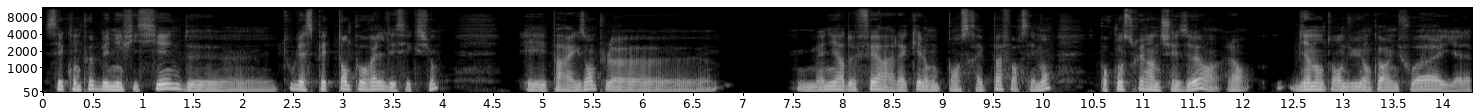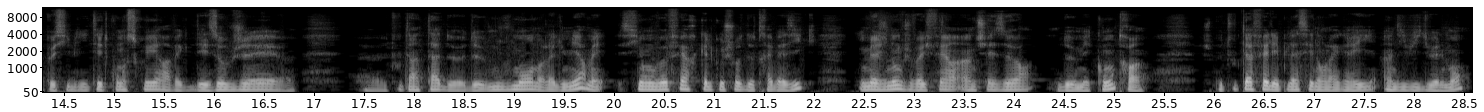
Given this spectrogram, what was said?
c'est qu'on peut bénéficier de tout l'aspect temporel des sections. Et par exemple, une manière de faire à laquelle on ne penserait pas forcément, pour construire un chaser, bien entendu, encore une fois, il y a la possibilité de construire avec des objets, euh, euh, tout un tas de, mouvements dans la lumière, mais si on veut faire quelque chose de très basique, imaginons que je veuille faire un chaser de mes contres, je peux tout à fait les placer dans la grille individuellement,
